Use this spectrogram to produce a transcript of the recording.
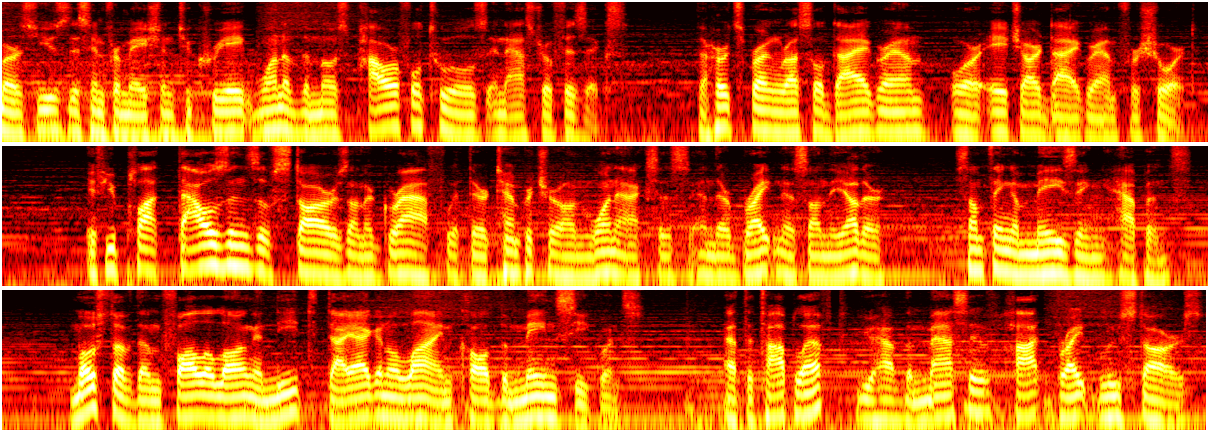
Astronomers use this information to create one of the most powerful tools in astrophysics, the Hertzsprung-Russell diagram, or HR diagram for short. If you plot thousands of stars on a graph with their temperature on one axis and their brightness on the other, something amazing happens. Most of them fall along a neat diagonal line called the main sequence. At the top left, you have the massive, hot, bright blue stars.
